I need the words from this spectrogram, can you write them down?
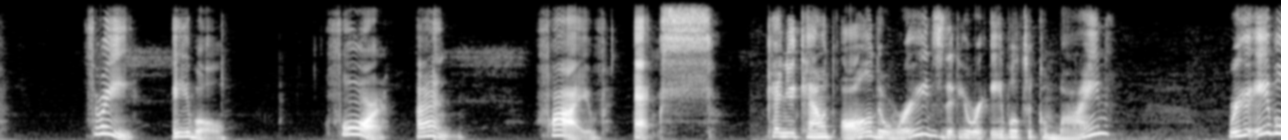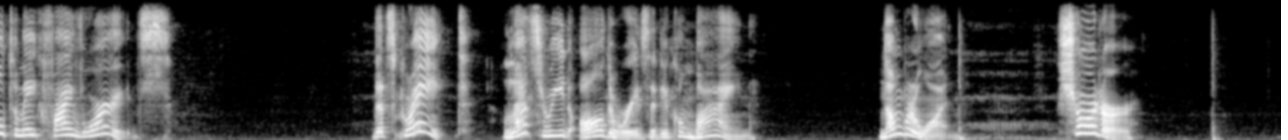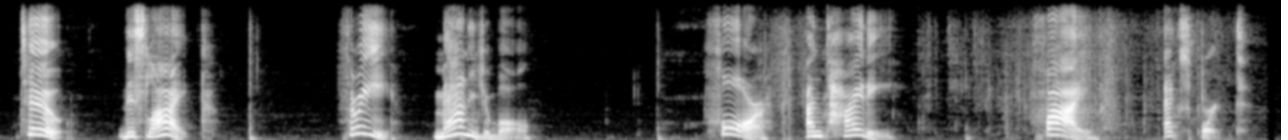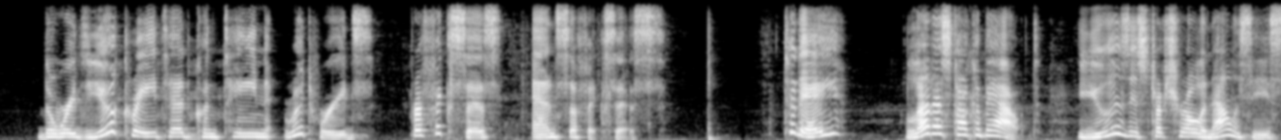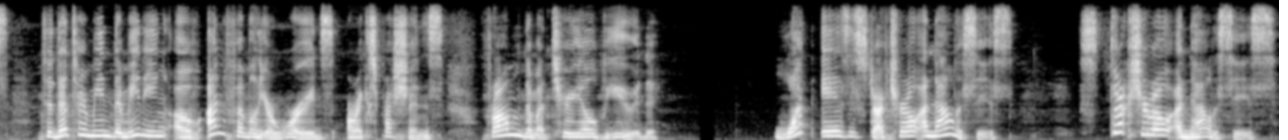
Three, able. Four, un. Five, ex. Can you count all the words that you were able to combine? Were you able to make five words? That's great! Let's read all the words that you combine. Number one, shorter. Two, dislike. Three, manageable. Four, untidy. Five, export. The words you created contain root words, prefixes, and suffixes. Today, let us talk about use structural analysis to determine the meaning of unfamiliar words or expressions from the material viewed. What is structural analysis? Structural analysis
